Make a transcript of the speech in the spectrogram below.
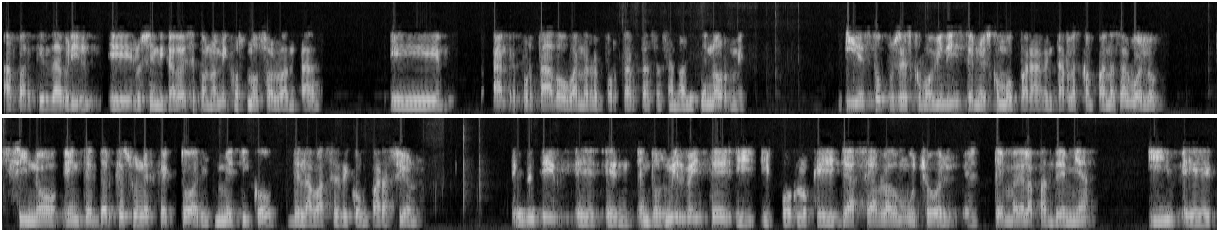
a partir de abril los indicadores económicos, no solo ANTAD, han reportado o van a reportar tasas anuales enormes. Y esto, pues es como bien dijiste, no es como para aventar las campanas al vuelo, sino entender que es un efecto aritmético de la base de comparación. Es decir, eh, en, en 2020, y, por lo que ya se ha hablado mucho, el, tema de la pandemia y eh,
